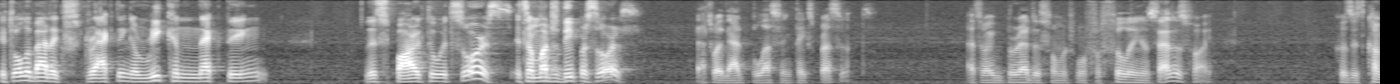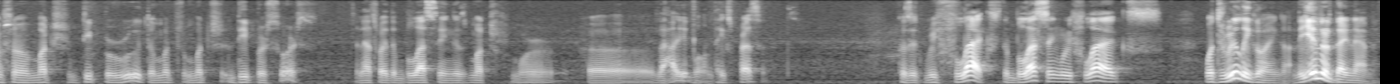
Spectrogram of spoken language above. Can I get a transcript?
it's all about extracting and reconnecting the spark to its source. It's a much deeper source. That's why that blessing takes precedence. That's why bread is so much more fulfilling and satisfying. Because it comes from a much deeper root, a much, much deeper source. And that's why the blessing is much more uh, valuable and takes precedence. Because it reflects, the blessing reflects what's really going on, the inner dynamic.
